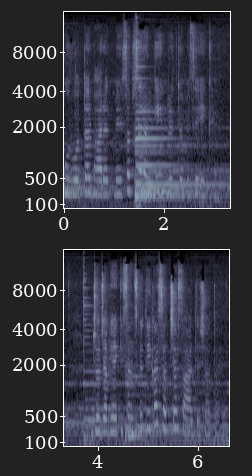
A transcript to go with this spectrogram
पूर्वोत्तर भारत में सबसे रंगीन नृत्यों में से एक है, जो जगह की संस्कृति का सच्चा सार दर्शाता है।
